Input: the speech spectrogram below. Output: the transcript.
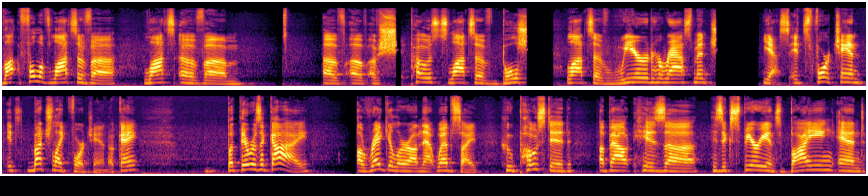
lot, full of lots of uh, lots of um, of of of shit posts, lots of bullshit, lots of weird harassment. Yes, it's 4chan. It's much like 4chan, okay? But there was a guy, a regular on that website, who posted about his uh, his experience buying and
